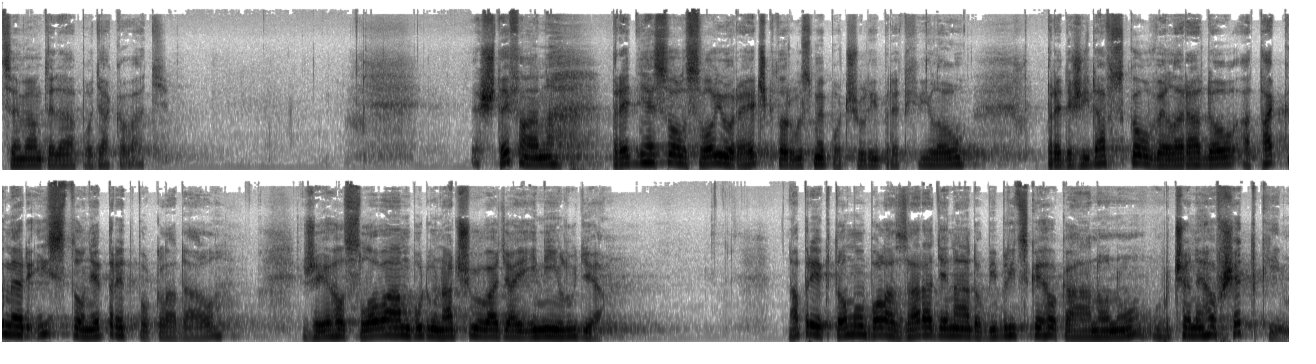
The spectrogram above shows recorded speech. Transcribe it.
Chcem vám teda poďakovať. Štefan predniesol svoju reč, ktorú sme počuli pred chvíľou, pred židavskou veľradou a takmer isto nepredpokladal, že jeho slovám budú načúvať aj iní ľudia. Napriek tomu bola zaradená do biblického kánonu určeného všetkým,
